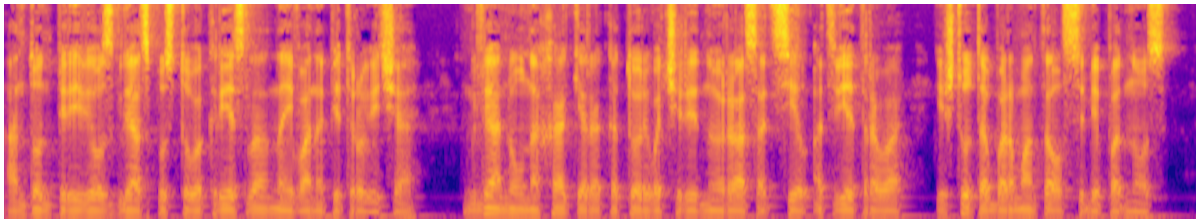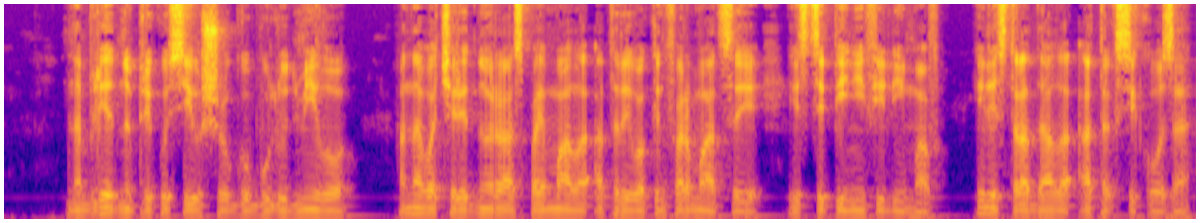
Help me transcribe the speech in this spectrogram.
Антон перевел взгляд с пустого кресла на Ивана Петровича, глянул на хакера, который в очередной раз отсел от Ветрова и что-то бормотал себе под нос. На бледную прикусившую губу Людмилу она в очередной раз поймала отрывок информации из цепи нефилимов или страдала от токсикоза.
